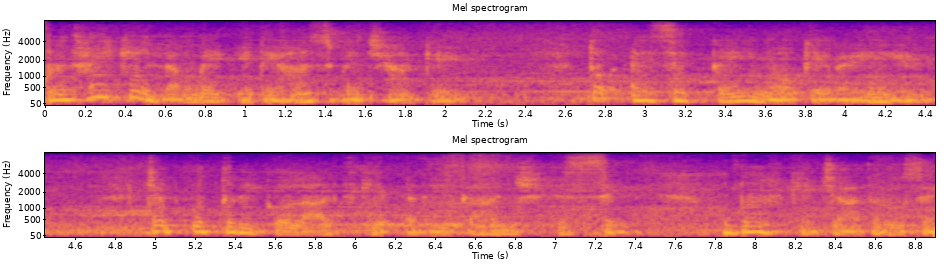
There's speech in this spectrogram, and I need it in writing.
पृथ्वी के लंबे इतिहास में झांके तो ऐसे कई मौके रहे हैं, जब उत्तरी गोलार्ध के अधिकांश हिस्से बर्फ़ की चादरों से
